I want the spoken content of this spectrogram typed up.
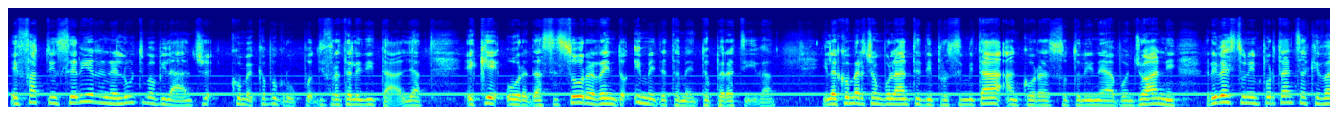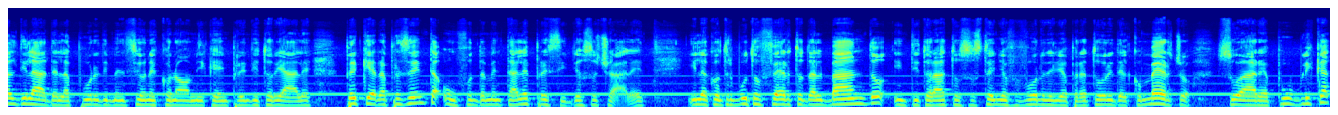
e fatto inserire nell'ultimo ultimo bilancio come capogruppo di Fratelli d'Italia e che ora da assessore rendo immediatamente operativa. Il commercio ambulante di prossimità, ancora sottolinea Bongiovanni, riveste un'importanza che va al di là della pura dimensione economica e imprenditoriale perché rappresenta un fondamentale presidio sociale. Il contributo offerto dal bando, intitolato Sostegno a favore degli operatori del commercio su area pubblica,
